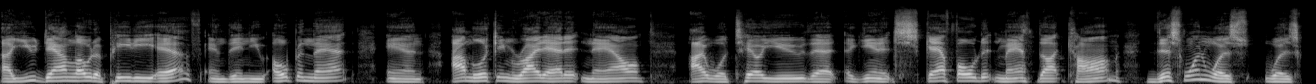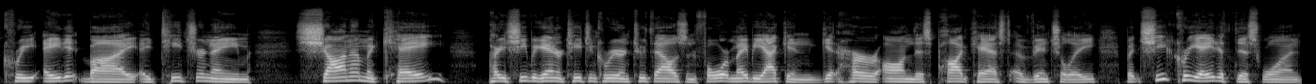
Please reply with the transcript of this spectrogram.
Uh, you download a PDF and then you open that, and I'm looking right at it now. I will tell you that again it's scaffoldedmath.com. This one was was created by a teacher named Shauna McKay. She began her teaching career in 2004. Maybe I can get her on this podcast eventually, but she created this one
